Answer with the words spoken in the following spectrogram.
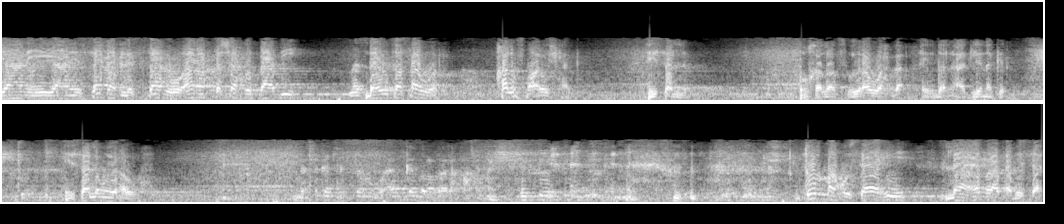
يعني يعني سبب للسهو ارى التشهد بعديه. ده يتصور. خلاص ما قالوش حاجة. يسلم. وخلاص. ويروح بقى. هيفضل قاعد لنا كده. يسلم ويروح. السهو طول ما هو ساهي لا عبرة بسهو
